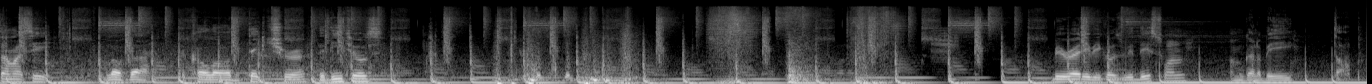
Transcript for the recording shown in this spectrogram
time I see. Love that. The color, the texture, the details. Be ready because with this one, I'm gonna be top.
